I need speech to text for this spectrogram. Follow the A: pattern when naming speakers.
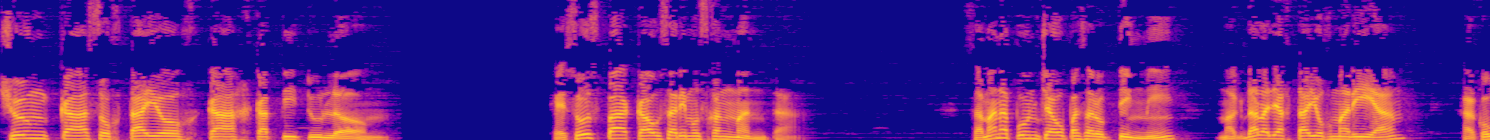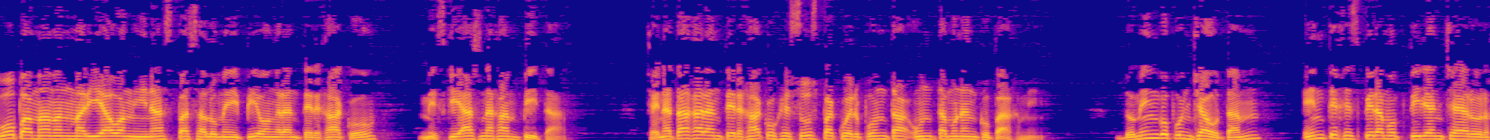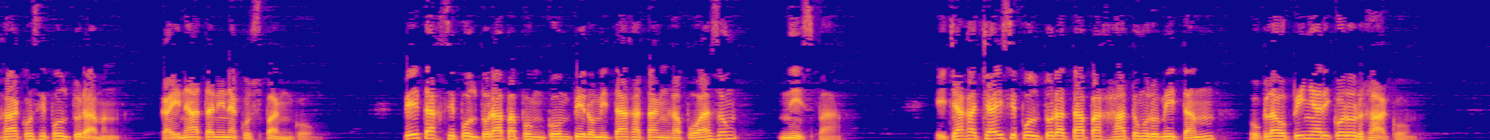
A: Chunka sohtayoh kah capítulo. Jesús pa manta. Samana punchaw pasaruptingmi, Magdala llaqtayuq María, Jacobopa mamang Mariawan hinaspa Salomeipi ang ranterjako, miski asna hampita. Chaynataqa ranterjako Jesús pa cuerpunta untamunankupaqmi. Domingo punchautam, Ente jespéramop tillan chayarorjako sepulturaman, kainata ninakuspanko. Petach sepulturapa poncompi romitaja tanjapoason, nispa. Ichaja chay sepultura tapaj hatun rumitam, huklao piña rikororjako.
